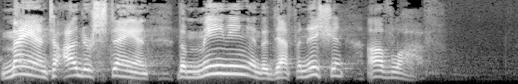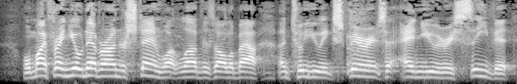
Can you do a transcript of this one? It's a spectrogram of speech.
man to understand the meaning and the definition of love. Well, my friend, you'll never understand what love is all about until you experience it and you receive it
